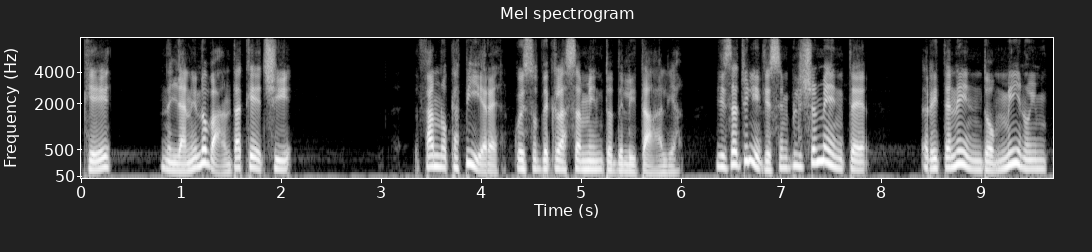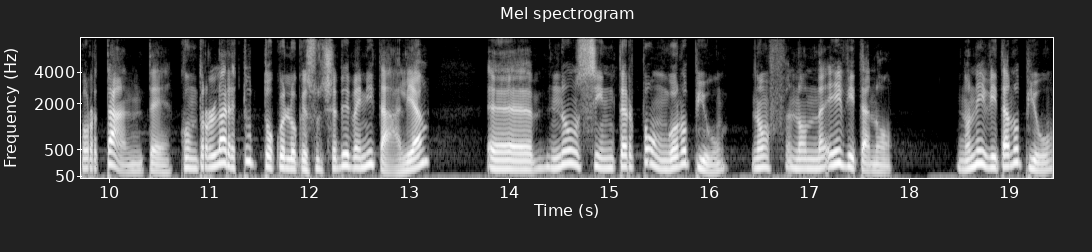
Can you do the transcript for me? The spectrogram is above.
che negli anni 90 che ci fanno capire questo declassamento dell'Italia. Gli Stati Uniti semplicemente ritenendo meno importante controllare tutto quello che succedeva in Italia, eh, non si interpongono più non, non, evitano, non evitano più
